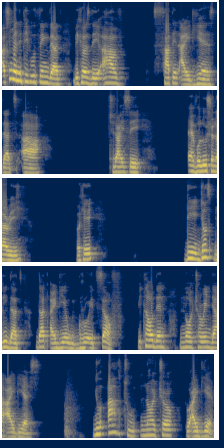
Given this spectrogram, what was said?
I've seen many people think that because they have certain ideas that are, should I say, evolutionary, okay, they just believe that that idea will grow itself without then nurturing their ideas. You have to nurture your idea.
